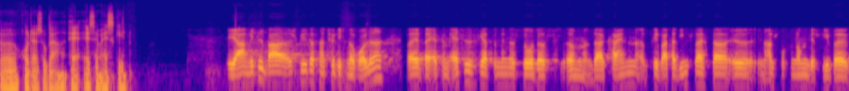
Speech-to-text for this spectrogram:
äh, oder sogar SMS äh, gehen. Ja, mittelbar spielt das natürlich eine Rolle. Bei, bei SMS ist es ja zumindest so, dass ähm, da kein privater Dienstleister äh, in Anspruch genommen wird wie bei,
